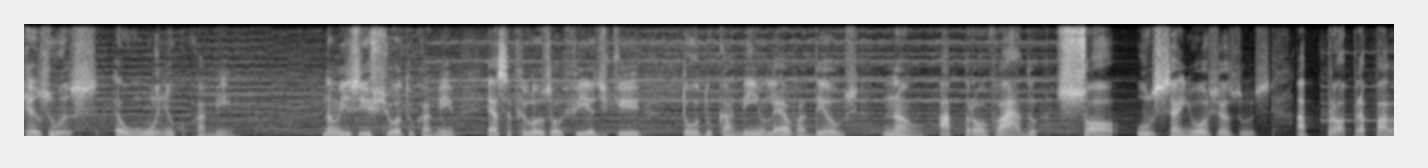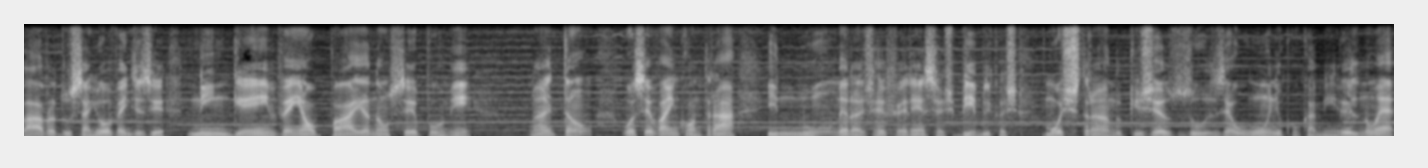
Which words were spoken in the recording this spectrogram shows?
Jesus é o único caminho. Não existe outro caminho. Essa filosofia de que todo caminho leva a Deus, não. Aprovado só o Senhor Jesus. A própria palavra do Senhor vem dizer: ninguém vem ao Pai a não ser por mim. Né? Então, você vai encontrar inúmeras referências bíblicas mostrando que Jesus é o único caminho. Ele não é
